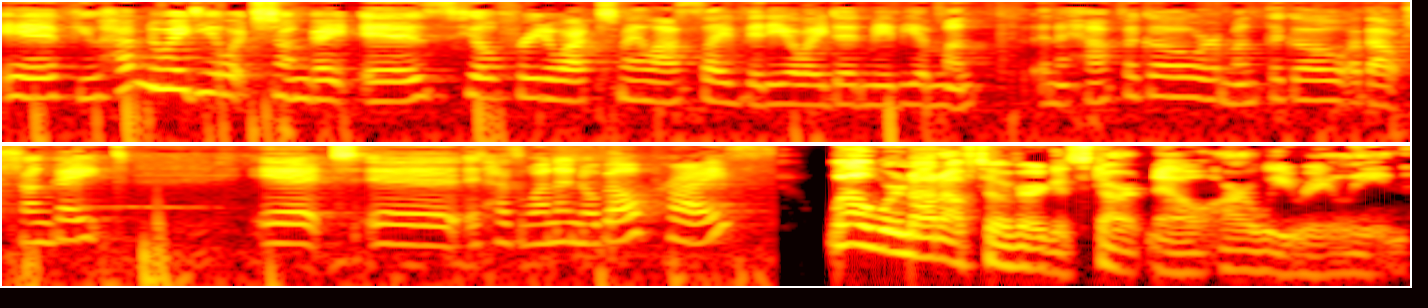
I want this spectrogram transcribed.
if you have no idea what shungite is, feel free to watch my last live video I did maybe a month and a half ago or a month ago about shungite. It, it, it has won a Nobel Prize. Well, we're not off to a very good start now, are we, Raylene?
